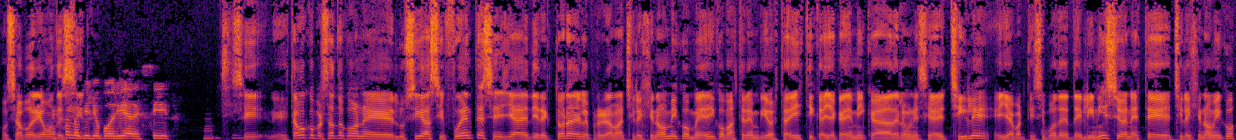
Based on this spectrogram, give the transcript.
O sea, podríamos decir. Eso es lo que yo podría decir. Sí. estamos conversando con eh, Lucía Cifuentes, ella es directora del programa Chile Genómico, médico, máster en bioestadística y académica de la Universidad de Chile. Ella participó desde el inicio en este Chile Genómico.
